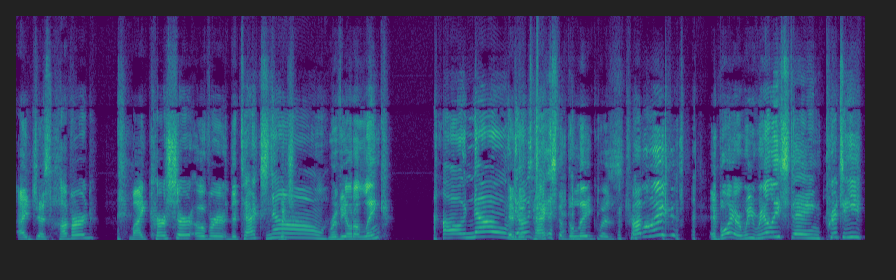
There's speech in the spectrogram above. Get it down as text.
I just hovered my cursor over the text, No. which revealed a link, Oh no! and don't the do text that. of the link was troubling. and boy, are we really staying pretty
